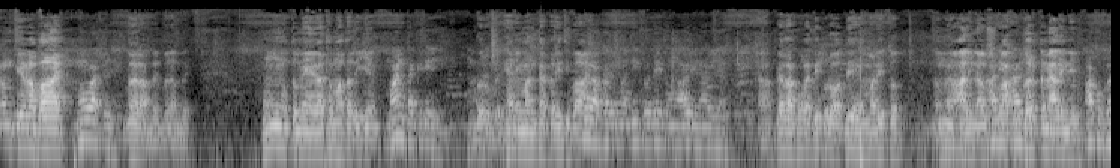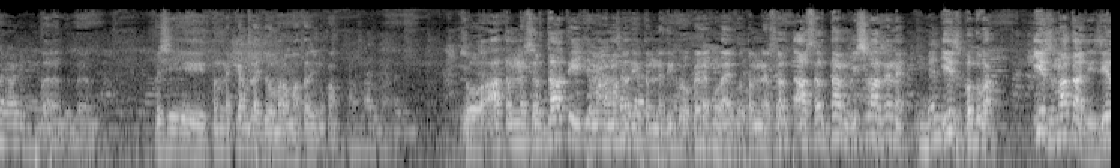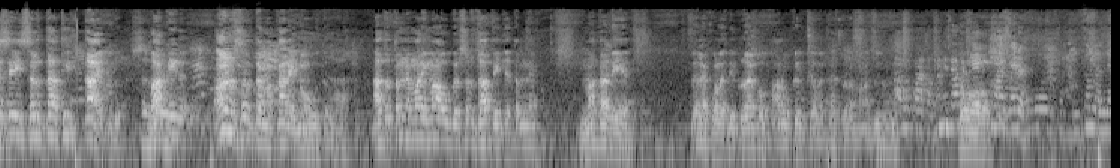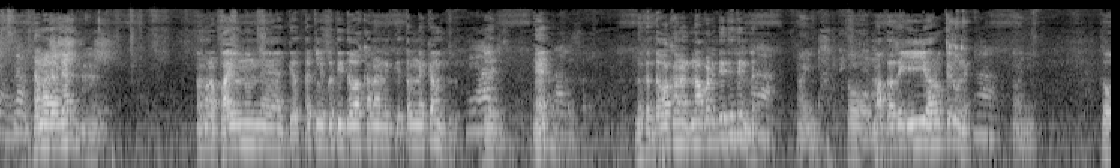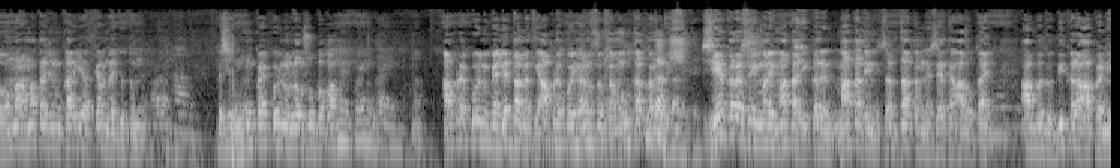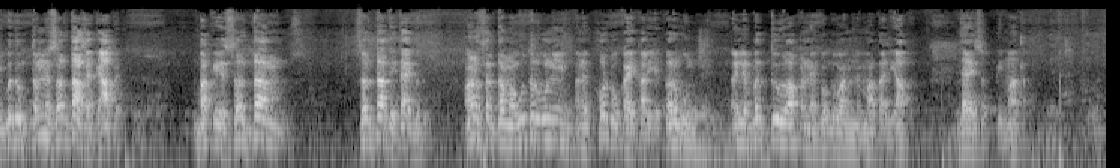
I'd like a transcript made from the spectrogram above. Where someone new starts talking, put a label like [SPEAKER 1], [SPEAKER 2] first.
[SPEAKER 1] ગમતી એવા ભાઈ.
[SPEAKER 2] મોવાથી
[SPEAKER 1] બરાબર બરાબર. હું તમે આવ્યા હતા માતાજી
[SPEAKER 2] માનતા કરી.
[SPEAKER 1] બરોબર. હેની માનતા કરી હતી ભાઈ.
[SPEAKER 2] પેલા ફરીમાં દીકરો દે તો હું હાલીને આવી જાય
[SPEAKER 1] હા, પેલા ખોળા દીકરો દેહ મળી તો તમે હાલીને આવશો. આખું ઘર તમે હાલીને
[SPEAKER 2] આખું ઘર હાલીને
[SPEAKER 1] બરાબર બરાબર. પછી તમને કેમ લાગ્યું અમારા માતાજીનું કામ. જો આ તમને શ્રદ્ધા હતી એટલે મારા માતાજી તમને દીકરો પહેલા ખોળા આપ્યો. તમને આ શ્રદ્ધા વિશ્વાસ છે ને જ ભગવાન. ઈ જ માતાજી જે છે એ શ્રદ્ધાથી થાય બધું. બાકી અણશ્રદ્ધામાં કાર્ય ન ઉતરવું. આ તો તમને મારી મા ઉપર શ્રદ્ધા હતી કે તમને માતાજીએ પેલા કોલે દીકરો આપ્યો સારું કર્યું કહેવાય પેલા માણસ દીકરો. તો તમારે બેન તમારા ભાઈઓનું ને કે તકલીફ બધી દવાખાનાની કે તમને કેમ હે? નકર દવાખાને જ ના પડી દીધી હતી ને બેન? તો માતાજી એ હારું કર્યું ને. તો અમારા માતાજીનું કાર્ય કેમ લાગ્યું તમને? પછી હું કઈ કોઈનું લઉં છું બાપા. આપણે કોઈનું કઈ લેતા નથી. આપણે કોઈને અનુસરતામાં ઉતારતા નથી. જે કરે છે એ મારી માતાજી કરે ને. માતાજીની શ્રદ્ધા તમને છે તે સારું થાય. આ બધું દીકરા આપે ને બધું તમને શ્રદ્ધા છે તે આપે. બાકી શ્રદ્ધા શ્રદ્ધાથી થાય બધું. અણશ્રદ્ધામાં ઉતરવું નહીં અને ખોટું કાંઈ કાર્ય કરવું નહીં. એટલે બધું આપણને ભગવાન ને માતાજી આપે. જય શક્તિ માતા.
